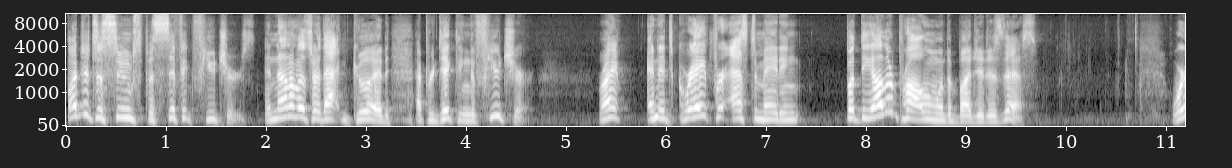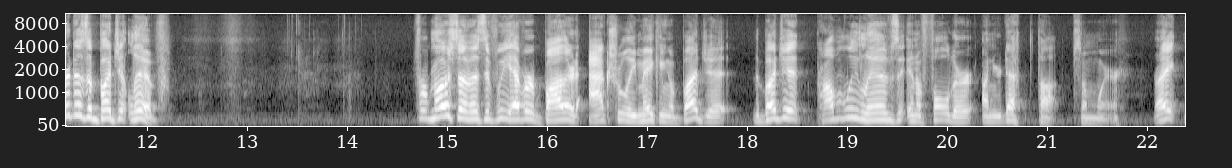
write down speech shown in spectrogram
budgets assume specific futures, and none of us are that good at predicting the future, right? And it's great for estimating, but the other problem with a budget is this where does a budget live? For most of us, if we ever bothered actually making a budget, the budget probably lives in a folder on your desktop somewhere, right?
